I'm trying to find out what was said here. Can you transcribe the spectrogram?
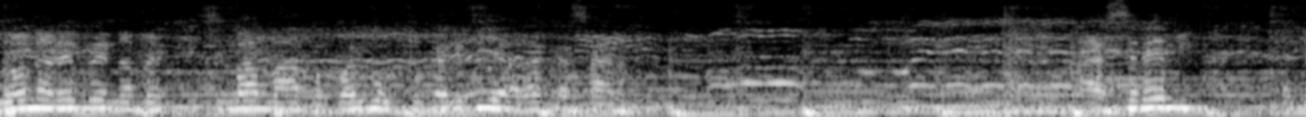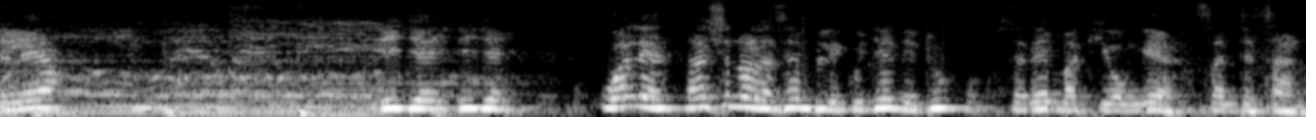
Naona Reverend amesimama hapa, kwa hivyo tukaribia haraka sana. Asrem, Serem, endelea. DJ, DJ. Wale National Assembly kujeni tu, Serem akiongea. Asante sana.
